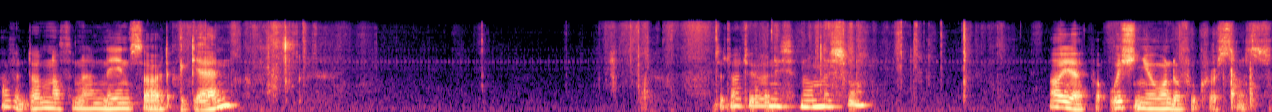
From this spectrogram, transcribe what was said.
Haven't done nothing on the inside again. Did I do anything on this one? Oh yeah, but wishing you a wonderful Christmas.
